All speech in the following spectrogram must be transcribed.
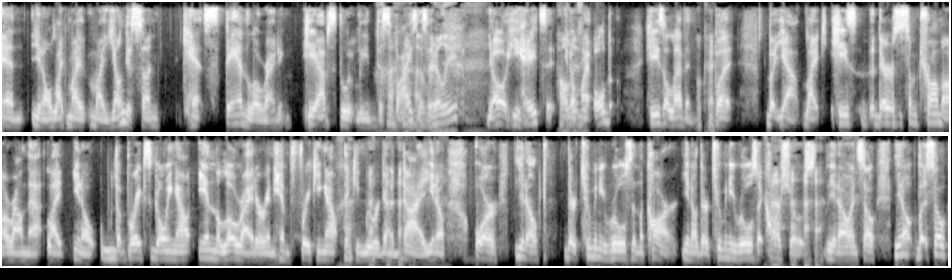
and you know, like my my youngest son can't stand low riding. He absolutely despises it. Really? Yo, he hates it. How you know, my old He's 11. Okay. But, but yeah, like he's, there's some trauma around that. Like, you know, the brakes going out in the lowrider and him freaking out thinking we were going to die, you know, or, you know, there are too many rules in the car. You know, there are too many rules at car shows, you know, and so, you know, but so,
